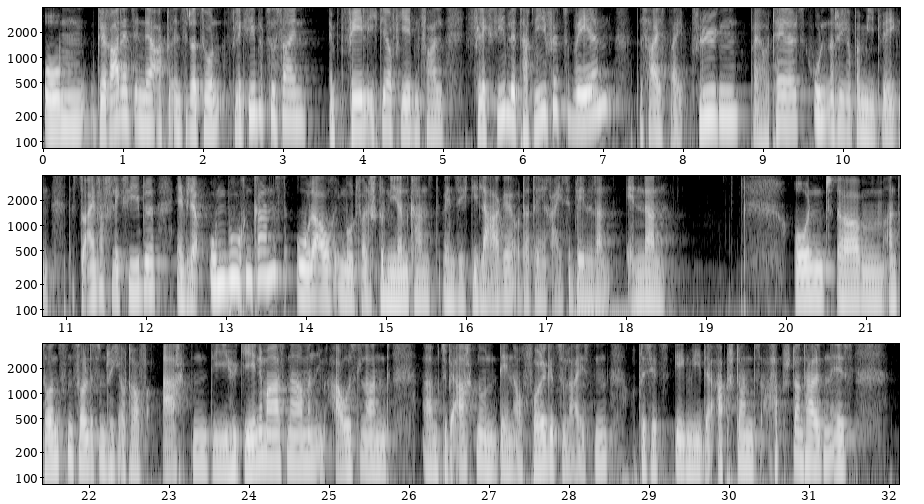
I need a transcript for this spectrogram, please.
Um gerade jetzt in der aktuellen Situation flexibel zu sein, empfehle ich dir auf jeden Fall, flexible Tarife zu wählen. Das heißt bei Flügen, bei Hotels und natürlich auch bei Mietwegen, dass du einfach flexibel entweder umbuchen kannst oder auch im Notfall stornieren kannst, wenn sich die Lage oder die Reisepläne dann ändern. Und ähm, ansonsten solltest du natürlich auch darauf achten, die Hygienemaßnahmen im Ausland ähm, zu beachten und denen auch Folge zu leisten. Ob das jetzt irgendwie der Abstand, Abstand halten ist,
